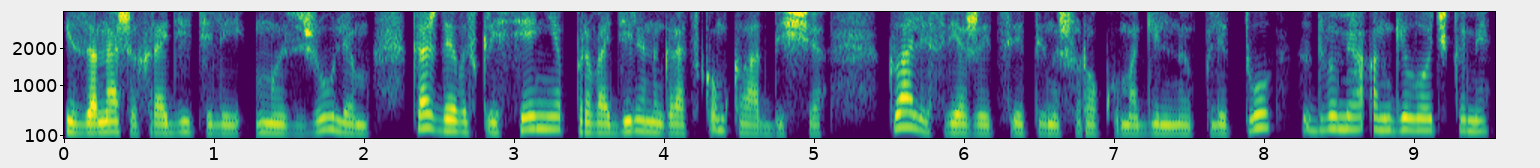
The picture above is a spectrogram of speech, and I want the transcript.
Из-за наших родителей мы с Жулем каждое воскресенье проводили на городском кладбище, клали свежие цветы на широкую могильную плиту с двумя ангелочками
